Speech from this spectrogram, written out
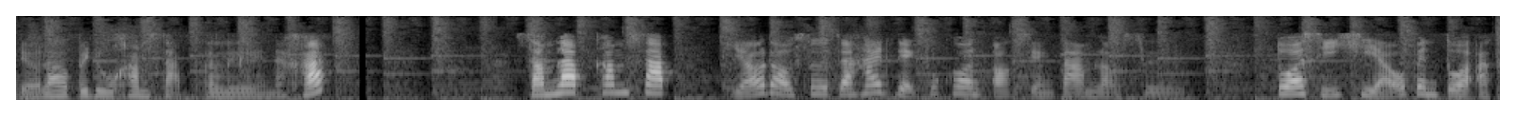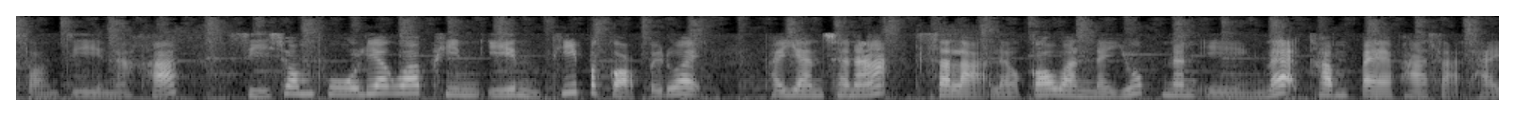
เดี๋ยวเราไปดูคำศัพท์กันเลยนะคะสำหรับคำศัพท์ เดี๋ยวเราซื้อจะให้เด็กทุกคนออกเสียงตามเราซื้อตัวสีเขียวเป็นตัวอักษรจีนนะคะ สีชมพูเรียกว่าพินอิน ที่ประกอบไปด้วย พยัญชนะ สระแล้วก็วรรณยุกต์นั่นเอง และคำแปลภาษาไทย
